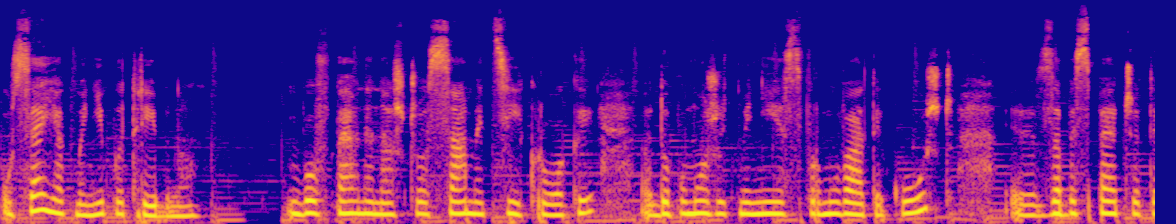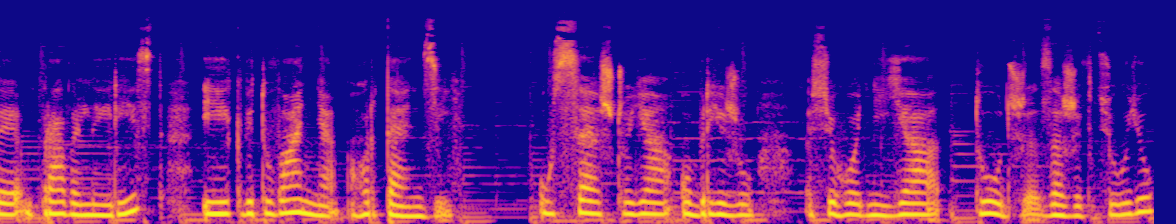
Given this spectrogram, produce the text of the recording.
Усе як мені потрібно. Бо впевнена, що саме ці кроки допоможуть мені сформувати кущ, е, забезпечити правильний ріст і квітування гортензій. Усе, що я обріжу сьогодні, я тут же заживцюю,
